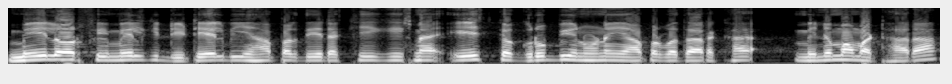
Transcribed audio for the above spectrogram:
मेल और फीमेल की डिटेल भी यहाँ पर दे रखी है। कि एज का ग्रुप भी उन्होंने यहाँ पर बता रखा है। मिनिमम अठारह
